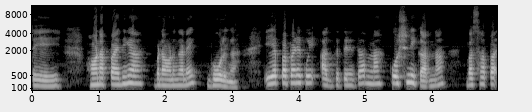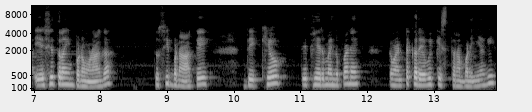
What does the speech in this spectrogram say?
ਤੇ ਹੁਣ ਆਪਾਂ ਇਹਦੀਆਂ ਬਣਾਉਣੀਆਂ ਨੇ ਗੋਲੀਆਂ। ਇਹ ਆਪਾਂ ਭੈਣੇ ਕੋਈ ਅੱਗ ਤੇ ਨਹੀਂ ਧਰਨਾ, ਕੁਛ ਨਹੀਂ ਕਰਨਾ, ਬਸ ਆਪਾਂ ਇਸੇ ਤਰ੍ਹਾਂ ਹੀ ਬਣਾਉਣਾਗਾ। ਤੁਸੀਂ ਬਣਾ ਕੇ ਦੇਖਿਓ ਤੇ ਫਿਰ ਮੈਨੂੰ ਭੈਣੇ ਕਮੈਂਟ ਕਰਿਓ ਵੀ ਕਿਸ ਤਰ੍ਹਾਂ ਬਣੀ ਹੈਗੀ।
